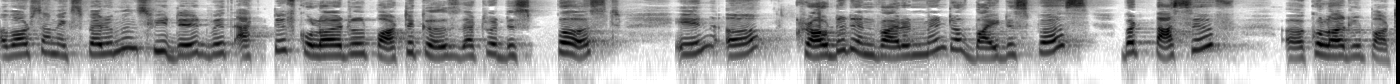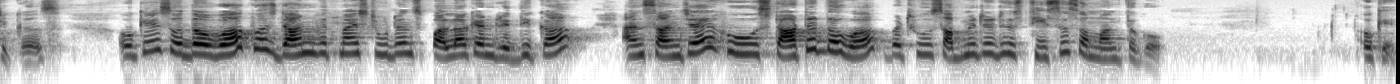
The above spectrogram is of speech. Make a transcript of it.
about some experiments we did with active colloidal particles that were dispersed in a crowded environment of bidisperse but passive uh, colloidal particles. Okay, so the work was done with my students Palak and Riddhika and Sanjay who started the work but who submitted his thesis a month ago. Okay,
